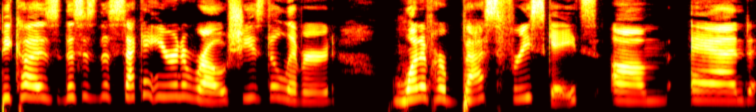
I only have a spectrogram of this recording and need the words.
because this is the second year in a row she's delivered one of her best free skates, um, and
